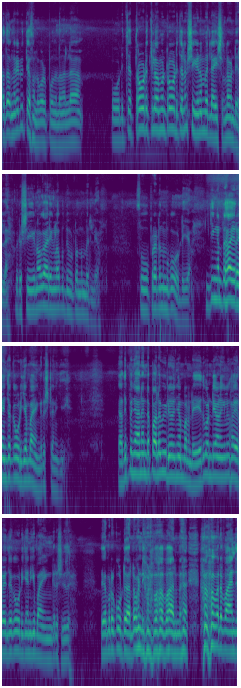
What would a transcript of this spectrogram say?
അത് അങ്ങനെ ഒരു വ്യത്യാസമുണ്ട് കുഴപ്പമൊന്നുമില്ല. നല്ല ഓടിച്ച് എത്ര ഓടി കിലോമീറ്റർ ഓടിച്ചാലും ക്ഷീണം വരില്ല ഐഷറിന്റെ വണ്ടിയല്ലേ. ഒരു ക്ഷീണോ കാര്യങ്ങളോ ബുദ്ധിമുട്ടൊന്നും വരില്ല. സൂപ്പറായിട്ട് നമുക്ക് ഓടിക്കാം. എനിക്ക് ഇങ്ങനത്തെ ഹൈ റേഞ്ചൊക്കെ ഓടിക്കാൻ ഭയങ്കര ഇഷ്ടമാണ് എനിക്ക്. അതിപ്പോൾ ഞാൻ എന്റെ പല വീഡിയോയിലും ഞാൻ പറഞ്ഞിട്ടുണ്ട്. ഏത് വണ്ടിയാണെങ്കിലും ഹൈ റേഞ്ചൊക്കെ ഓടിക്കാൻ എനിക്ക് ഭയങ്കര ഇഷ്ടം. ഇത് ഇത് നമ്മുടെ കൂട്ടുകാരന്റെ വണ്ടി പാരുന്ന മറ്റേ പാഞ്ച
